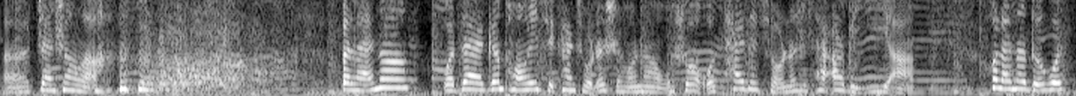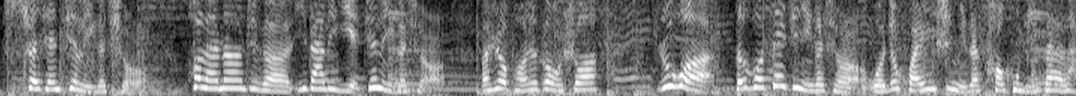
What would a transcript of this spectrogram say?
呃，战胜了。本来呢，我在跟朋友一起看球的时候呢，我说我猜的球呢是猜二比一啊。后来呢，德国率先进了一个球，后来呢，这个意大利也进了一个球。完事，我朋友就跟我说。如果德国再进一个球，我就怀疑是你在操控比赛了。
